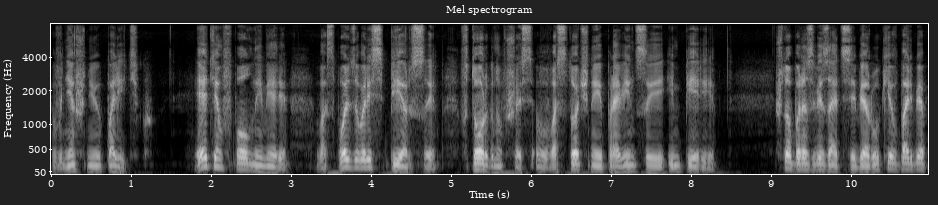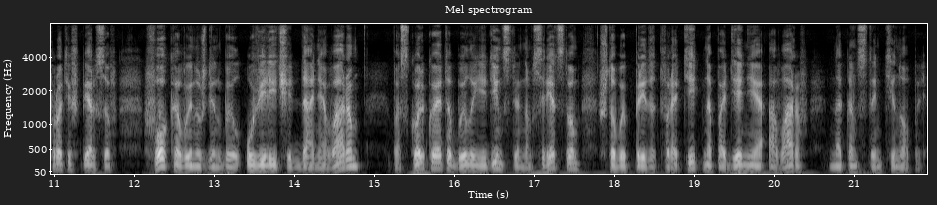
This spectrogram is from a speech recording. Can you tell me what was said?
внешнюю политику. Этим в полной мере воспользовались персы, вторгнувшись в восточные провинции империи. Чтобы развязать себе руки в борьбе против персов, Фока вынужден был увеличить дань аварам, поскольку это было единственным средством, чтобы предотвратить нападение аваров на Константинополь.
